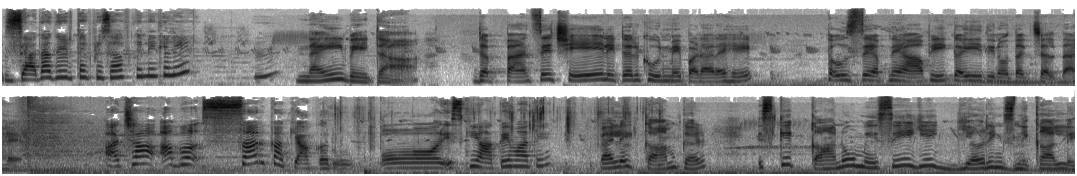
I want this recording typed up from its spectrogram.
ज़्यादा देर तक प्रिजर्व करने के लिए? हुँ? नहीं बेटा जब पाँच से छः लीटर खून में पड़ा रहे तो उससे अपने आप ही कई दिनों तक चलता है। अच्छा अब सर का क्या करूँ? और इसकी आते वाते पहले एक काम कर इसके कानों में से ये इयरिंग्स निकाल ले।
